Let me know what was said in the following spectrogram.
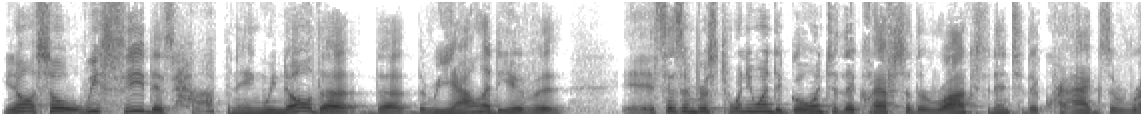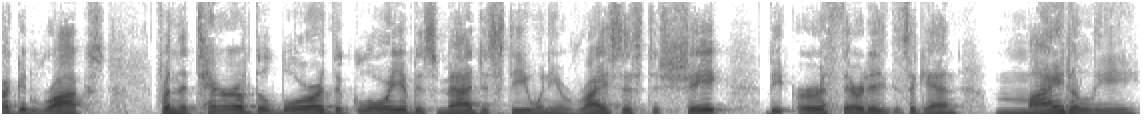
You know, so we see this happening. We know the, the, the reality of it. It says in verse 21 to go into the clefts of the rocks and into the crags of rugged rocks from the terror of the Lord, the glory of his majesty, when he arises to shake the earth. There it is again, mightily.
